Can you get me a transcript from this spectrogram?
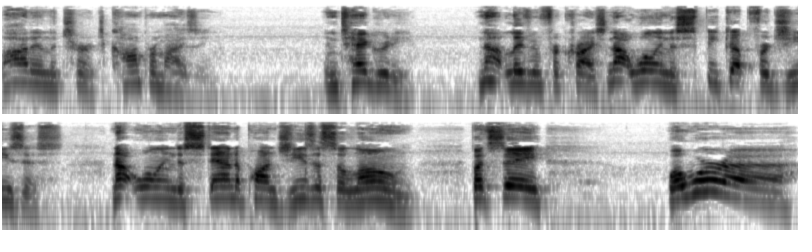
A lot in the church compromising integrity, not living for Christ, not willing to speak up for Jesus, not willing to stand upon Jesus alone, but say, well, we're a,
